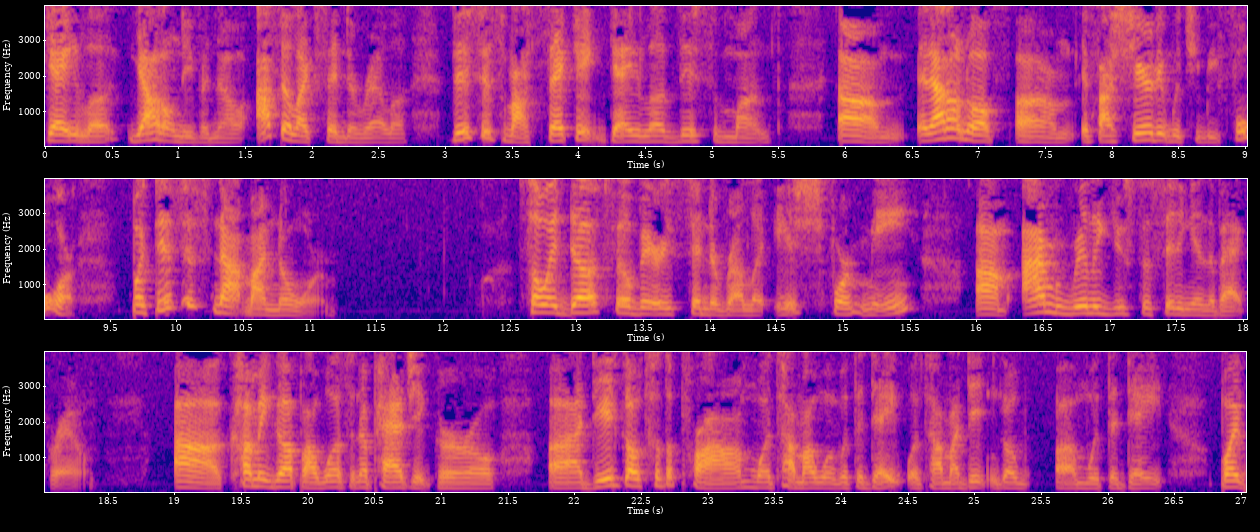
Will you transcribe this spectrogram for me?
Gala. Y'all don't even know. I feel like Cinderella. This is my second gala this month. Um, and I don't know if um, if I shared it with you before, but this is not my norm. So it does feel very Cinderella ish for me. Um, I'm really used to sitting in the background. Uh, coming up, I wasn't a pageant girl. Uh, I did go to the prom. One time I went with a date, one time I didn't go um, with the date. But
